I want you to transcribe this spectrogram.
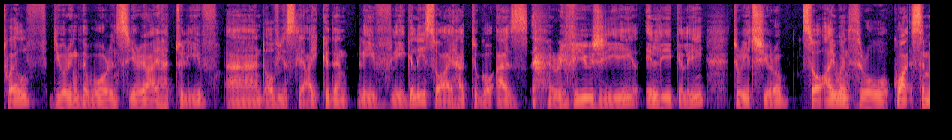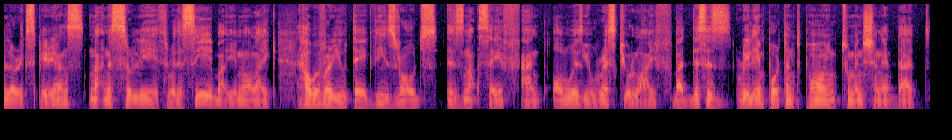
12 during the war in Syria. I had to leave, and obviously, I couldn't leave legally, so I had to go as refugee illegally to reach Europe. So I went through quite similar experience, not necessarily through the sea, but you know, like however you take these roads is not safe and always you risk your life. But this is really important point to mention it that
